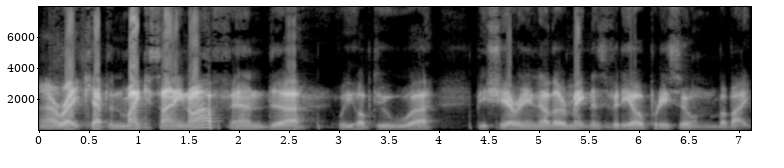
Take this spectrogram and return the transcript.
All right, Captain Mike signing off, and we hope to be sharing another maintenance video pretty soon. Bye bye.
